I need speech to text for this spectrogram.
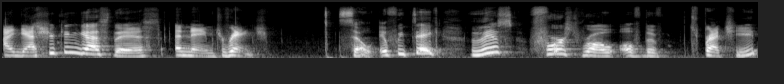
I guess you can guess this, a named range. So if we take this first row of the spreadsheet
